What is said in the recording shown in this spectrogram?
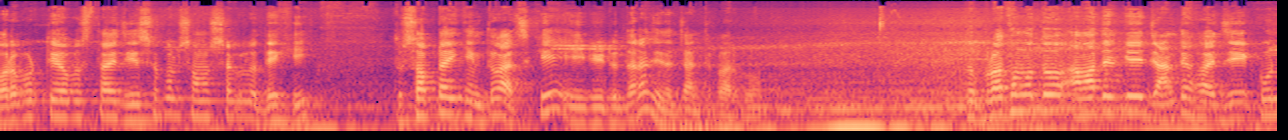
পরবর্তী অবস্থায় যে সকল সমস্যাগুলো দেখি, তো সবটাই কিন্তু আজকে এই ভিডিওর দ্বারা জানতে পারব। তো প্রথমত আমাদেরকে জানতে হয় যে কোন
